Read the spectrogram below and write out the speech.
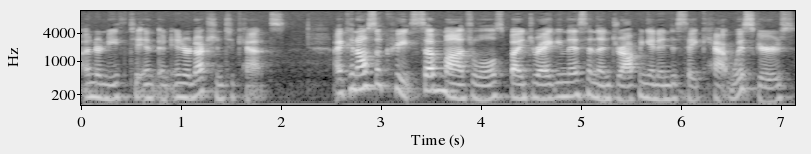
underneath to in, an introduction to cats. I can also create submodules by dragging this and then dropping it into say cat whiskers.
